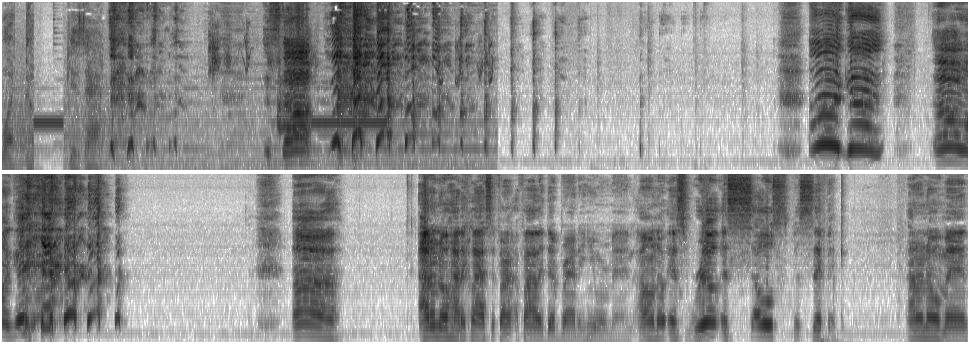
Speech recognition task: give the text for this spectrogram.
What the f- is that? Stop. uh I don't know how to classify like their brand of humor, man. I don't know. It's real. It's so specific. I don't know, man.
